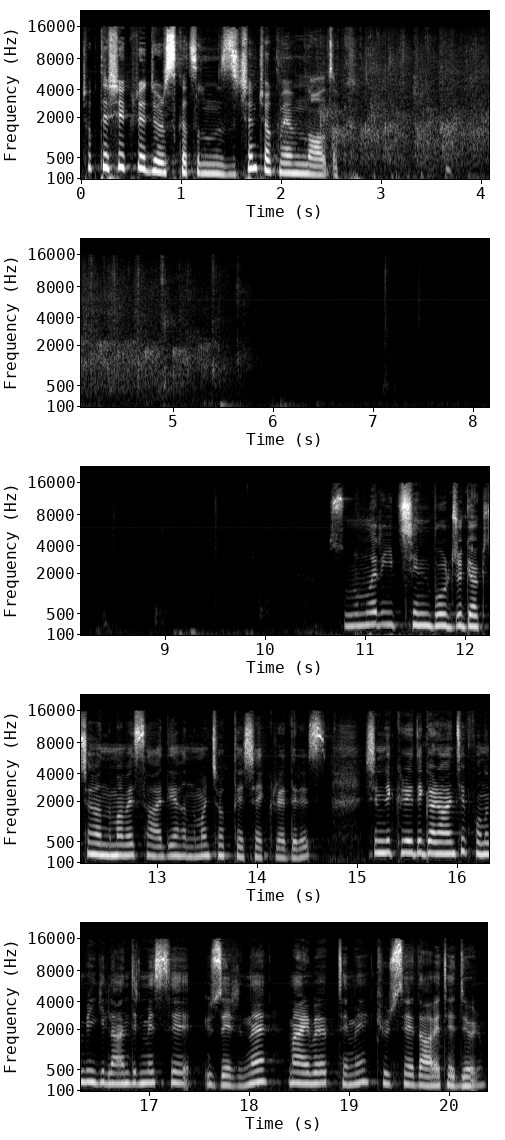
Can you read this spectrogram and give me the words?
Çok teşekkür ediyoruz katılımınız için. Çok memnun olduk. Sunumları için Burcu Gökçe Hanım'a ve Sadiye Hanım'a çok teşekkür ederiz. Şimdi kredi garanti fonu bilgilendirmesi üzerine Merve Öktem'i kürsüye davet ediyorum.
